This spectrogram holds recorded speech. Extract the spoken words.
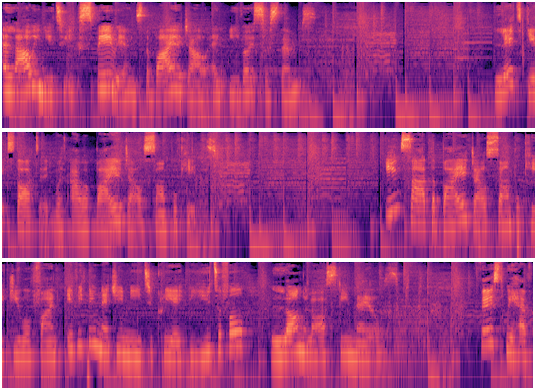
allowing you to experience the Biogel and Evo systems. Let's get started with our Biogel sample kit. Inside the Biogel sample kit, you will find everything that you need to create beautiful, long-lasting nails. First, we have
